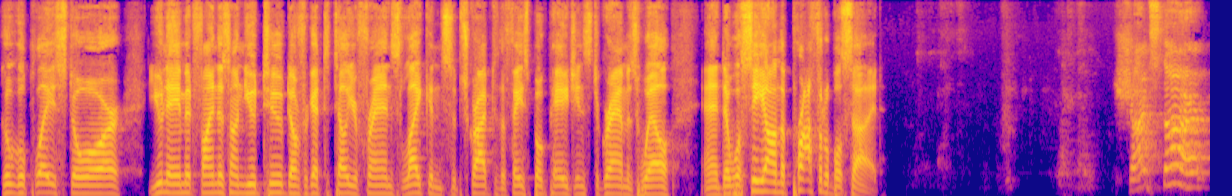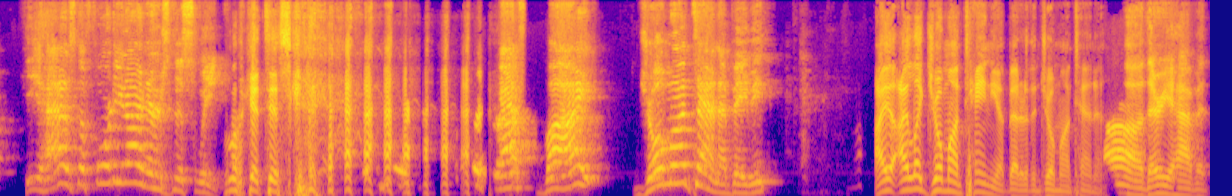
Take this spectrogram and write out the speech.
Google Play Store, you name it. Find us on YouTube. Don't forget to tell your friends, like and subscribe to the Facebook page, Instagram as well. And uh, we'll see you on the profitable side. Shaun Starr, he has the 49ers this week. Look at this guy. Draft by Joe Montana, baby. I, I, like Joe Montana better than Joe Montana. Oh, there you have it.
